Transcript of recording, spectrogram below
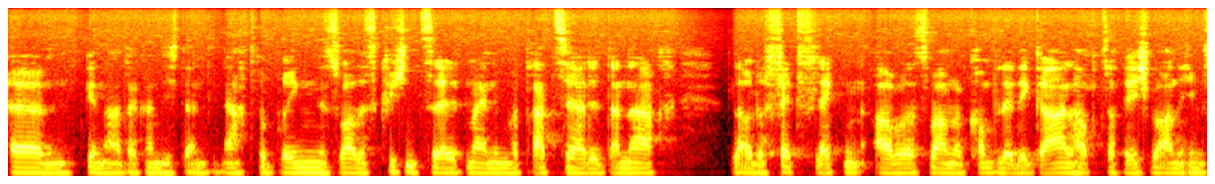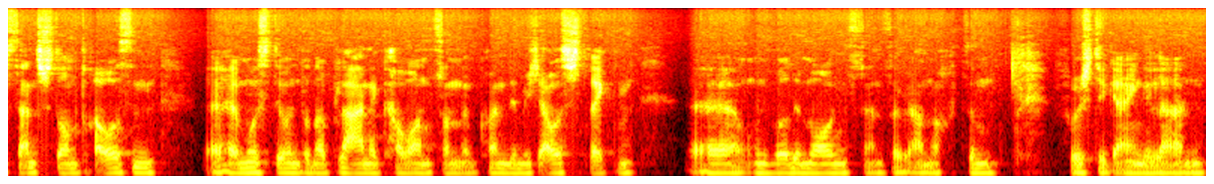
ähm, genau, da konnte ich dann die Nacht verbringen. Es war das Küchenzelt. Meine Matratze hatte danach lauter Fettflecken, aber es war mir komplett egal. Hauptsache, ich war nicht im Sandsturm draußen, äh, musste unter einer Plane kauern, sondern konnte mich ausstrecken äh, und wurde morgens dann sogar noch zum Frühstück eingeladen.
